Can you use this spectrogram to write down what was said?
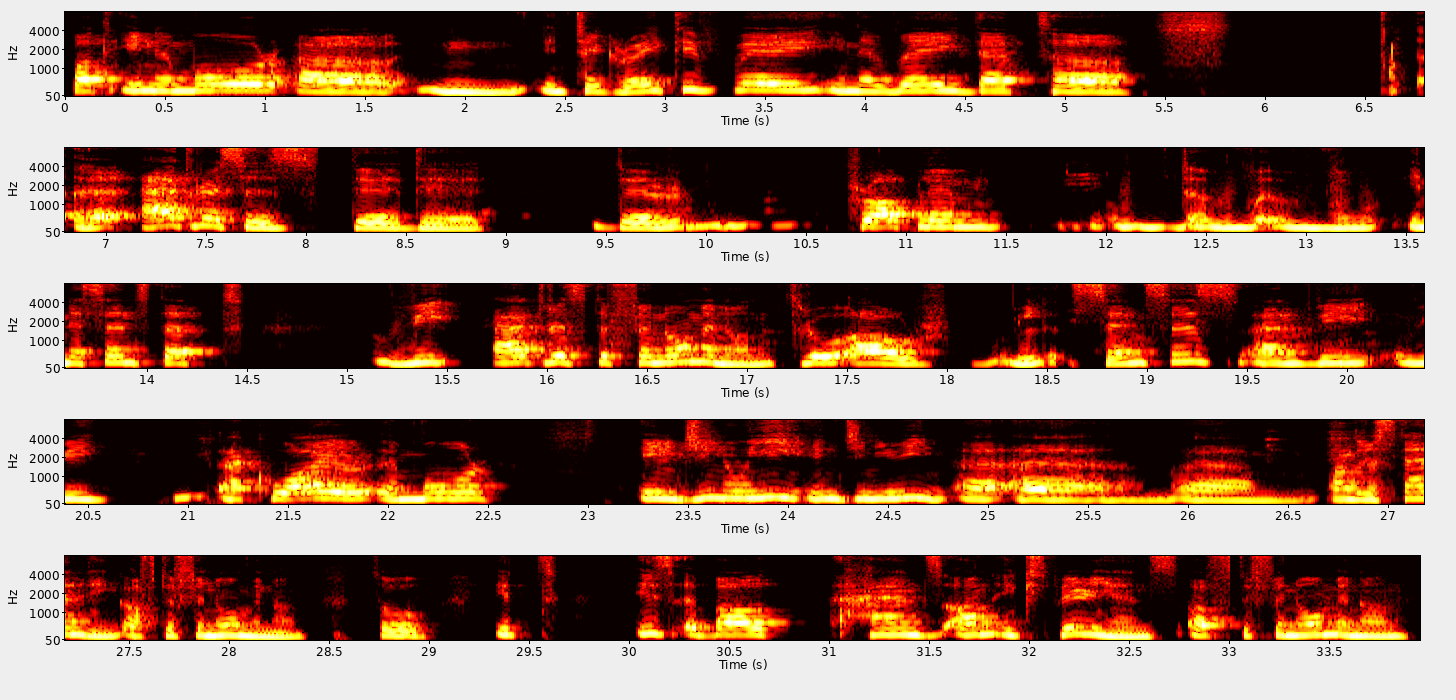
but in a more uh, mm, integrative way, in a way that uh, uh, addresses the the the problem in a sense that we address the phenomenon through our senses and we we acquire a more genuine, genuine uh, um, um, understanding of the phenomenon. So it is about hands-on experience of the phenomenon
